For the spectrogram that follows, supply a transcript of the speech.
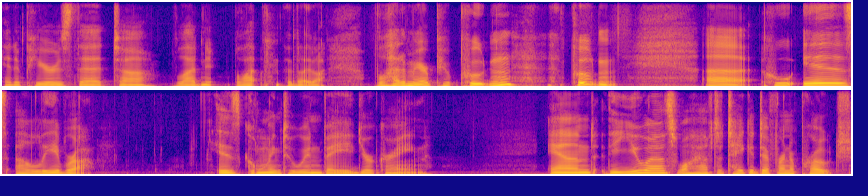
it appears that uh, Vladimir, Vladimir Putin, Putin, uh, who is a Libra, is going to invade Ukraine. And the U.S. will have to take a different approach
